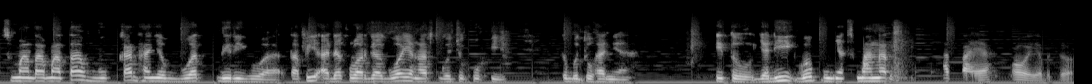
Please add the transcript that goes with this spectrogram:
semata-mata bukan hanya buat diri gue, tapi ada keluarga gue yang harus gue cukupi kebutuhannya. Itu. Jadi gue punya semangat. Apa ya? Oh iya betul.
